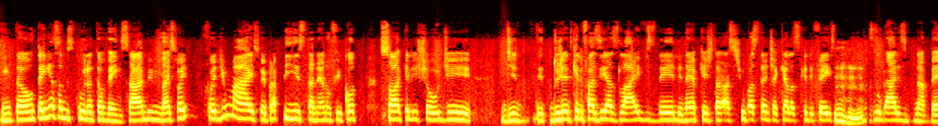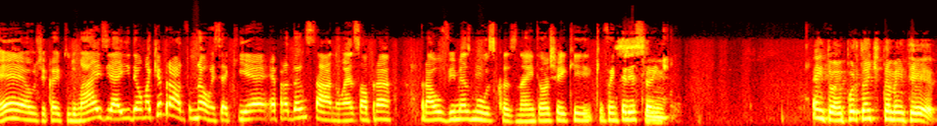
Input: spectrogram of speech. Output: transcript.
Então tem essa mistura também, sabe? Mas foi, foi demais, foi pra pista, né? Não ficou só aquele show de de, de, do jeito que ele fazia as lives dele, né? Porque a gente assistiu bastante aquelas que ele fez uhum. nos lugares na Bélgica e tudo mais, e aí deu uma quebrada. Falou, não, esse aqui é, é para dançar, não é só pra, pra ouvir minhas músicas, né? Então achei que, que foi interessante. Sim. É, então é importante também ter,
